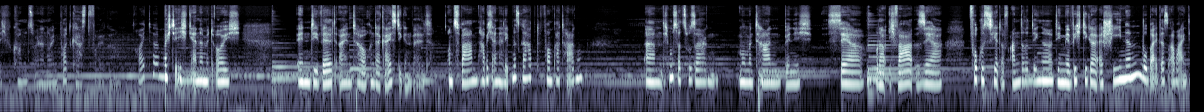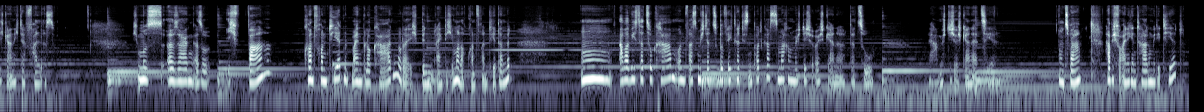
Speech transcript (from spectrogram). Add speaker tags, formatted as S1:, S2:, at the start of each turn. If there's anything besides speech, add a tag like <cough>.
S1: herzlich willkommen zu einer neuen Podcast-Folge. Heute möchte ich gerne mit euch in die Welt eintauchen, der geistigen Welt. Und zwar habe ich ein Erlebnis gehabt vor ein paar Tagen. Ähm, ich muss dazu sagen, momentan bin ich sehr oder ich war sehr fokussiert auf andere Dinge, die mir wichtiger erschienen, wobei das aber eigentlich gar nicht der Fall ist. Ich muss äh, sagen, also ich war konfrontiert mit meinen Blockaden oder ich bin eigentlich immer noch konfrontiert damit. Mm, aber wie es dazu kam und was mich dazu bewegt hat, diesen Podcast zu machen, möchte ich euch gerne dazu, ja, möchte ich euch gerne erzählen. Und zwar habe ich vor einigen Tagen meditiert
